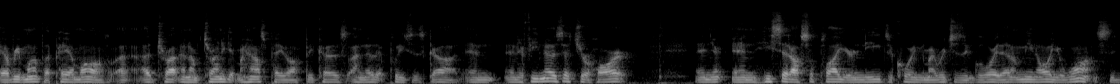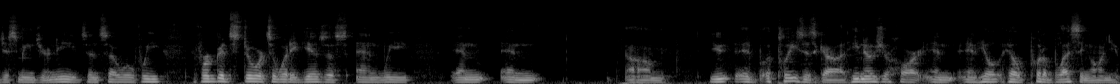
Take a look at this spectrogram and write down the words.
every month. I pay them all. I, I, try, and I'm trying to get my house paid off because I know that pleases God. And and if He knows that's your heart, and you and He said, "I'll supply your needs according to my riches and glory." That don't mean all your wants. It just means your needs. And so if we if we're good stewards of what He gives us, and we and and um, you it, it pleases God. He knows your heart, and and He'll He'll put a blessing on you.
